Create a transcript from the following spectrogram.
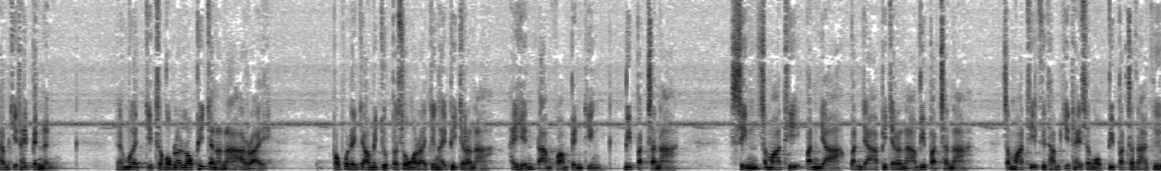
ทำจิตให้เป็นหนึ่ง เมื่อจิตสงบแล้วเราพิจารณาอะไร พระพุทธเจ้ามีจุดประสงค์อะไร จึงให้พิจารณา ให้เห็นตามความเป็นจริง วิปัสสนาศีลสมาธิปัญญา ปัญญาพิจารณาวิปัสสนา สมาธิคือทำจิตให้สงบ วิปัสสนาคือ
